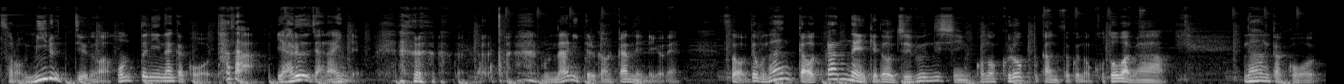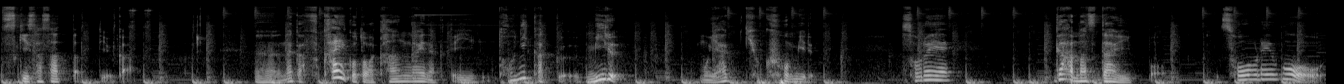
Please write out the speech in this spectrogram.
その見るっていうのは本当になんかこうただやるじゃないんだよ。もう何言ってるか分かんないんだけどね。そうでもなんかわかんないけど自分自身このクロップ監督の言葉がなんかこう突き刺さったっていうか、うん、なんか深いことは考えなくていい。とにかく見る。もう薬局を見る。それがまず第一歩。それを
